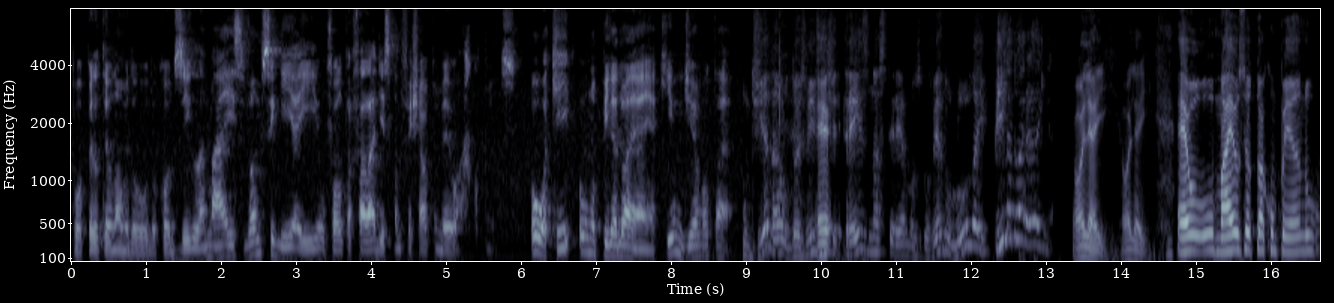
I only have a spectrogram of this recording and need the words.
por, pelo teu nome do, do Cold Ziggler, mas vamos seguir aí, eu volto a falar disso quando fechar o primeiro arco. Ou aqui ou no Pilha do Aranha. Aqui um dia voltar. Um dia não, 2023 é... nós teremos governo Lula e Pilha do Aranha. Olha aí, olha aí. É, o, o Miles eu tô acompanhando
